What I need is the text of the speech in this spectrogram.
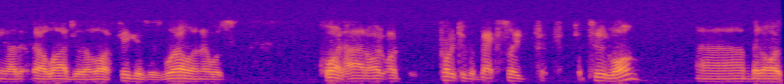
you know, they were larger than life figures as well, and it was quite hard. I, I probably took a back seat for, for too long, um, but I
